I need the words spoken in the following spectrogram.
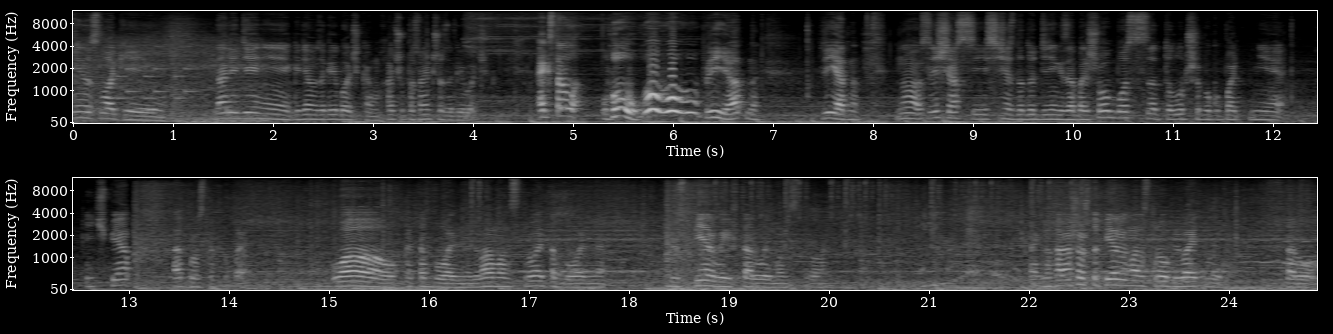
Минус Локи. Дали денег, идем за грибочком. Хочу посмотреть, что за грибочек. Экстра... Воу, воу, воу, приятно. Приятно. Но сейчас, если сейчас дадут денег за большого босса, то лучше покупать не HP, а просто хп. Вау, это больно. Два монстра это больно. Плюс первый и второй монстро. Так, ну хорошо, что первый монстро убивает мух. Второго.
